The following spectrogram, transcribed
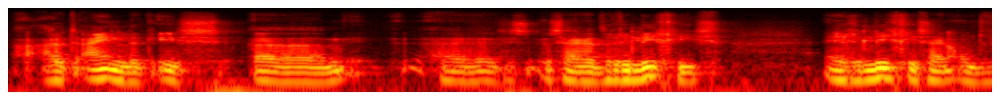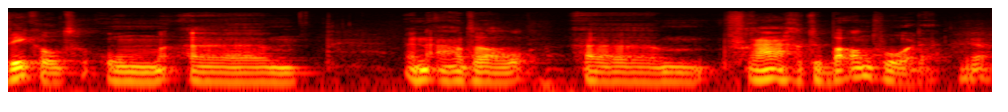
uiteindelijk is, um, zijn het religies. En religies zijn ontwikkeld om een aantal vragen te beantwoorden. Ja.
